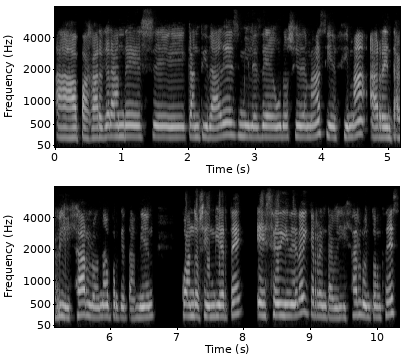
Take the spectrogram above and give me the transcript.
a pagar grandes eh, cantidades, miles de euros y demás, y encima a rentabilizarlo, ¿no? Porque también cuando se invierte ese dinero hay que rentabilizarlo. Entonces,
